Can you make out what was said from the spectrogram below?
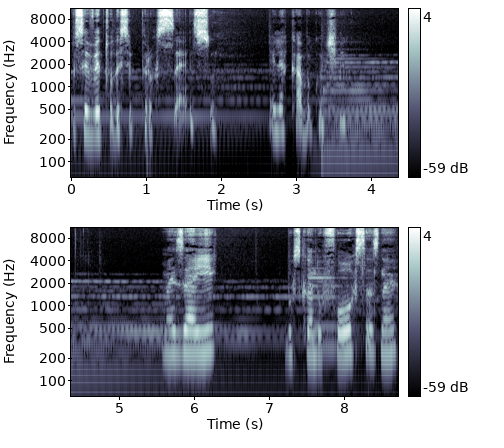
você vê todo esse processo, ele acaba contigo. Mas aí, buscando forças, né?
